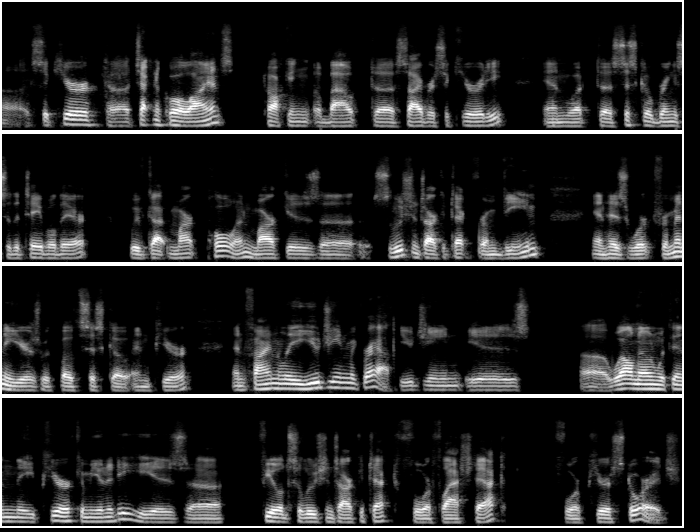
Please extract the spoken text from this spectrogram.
uh, Secure uh, Technical Alliance, talking about uh, cybersecurity and what uh, Cisco brings to the table there. We've got Mark Poland. Mark is a solutions architect from Veeam and has worked for many years with both Cisco and Pure. And finally, Eugene McGrath. Eugene is uh, well known within the Pure community. He is a field solutions architect for FlashStack for Pure Storage.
